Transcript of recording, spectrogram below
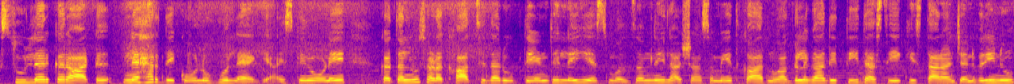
ਸੂਲਰ ਘਰਾਟ ਨਹਿਰ ਦੇ ਕੋਲ ਉਹ ਲੈ ਗਿਆ। ਇਸ ਘਿਨੌਣੇ ਕਤਲ ਨੂੰ ਸੜਕ ਹਾਦਸੇ ਦਾ ਰੂਪ ਦੇਣ ਦੇ ਲਈ ਇਸ ਮੁਲਜ਼ਮ ਨੇ ਲਾਸ਼ਾਂ ਸਮੇਤ ਕਾਰ ਨੂੰ ਅੱਗ ਲਗਾ ਦਿੱਤੀ। ਦੱਸਦੀ ਹੈ ਕਿ 17 ਜਨਵਰੀ ਨੂੰ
